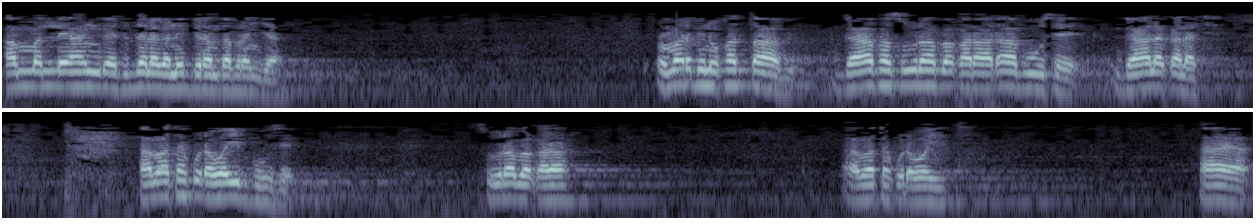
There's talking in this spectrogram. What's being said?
ammallee hanga itti dalaganitti biran dabran jaa. Cumar bin khattaab gaafa suuraa baqaraadhaa buuse gaala qalate amata kudha wayii buuse suuraa baqaraa amata kudha wayiiti haya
